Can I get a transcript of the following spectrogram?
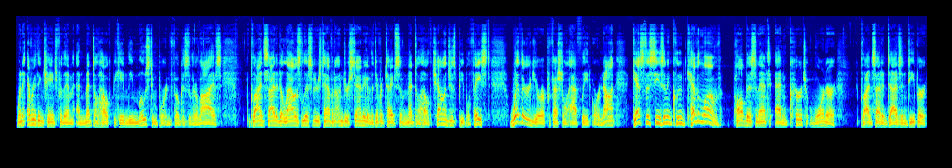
when everything changed for them and mental health became the most important focus of their lives. Blindsided allows listeners to have an understanding of the different types of mental health challenges people faced, whether you're a professional athlete or not. Guests this season include Kevin Love, Paul Bissonnette, and Kurt Warner. Blindsided dives in deeper.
